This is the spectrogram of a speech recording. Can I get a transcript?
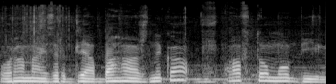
Органайзер для багажника в автомобіль.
